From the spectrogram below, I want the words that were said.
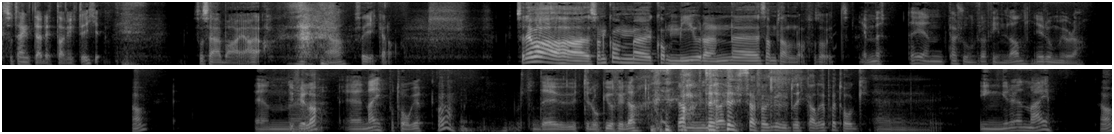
Så tenkte jeg, dette nytter ikke. Så sa jeg bare, ja, ja. ja. Så gikk jeg da. Så det var, sånn kom, kom ut den eh, samtalen da, for så vidt. Jeg møtte en person fra Finland i romjula. Ja. En, I fylla? Eh, nei, på toget. Å, Så det utelukker jo fylla. Ja, det, selvfølgelig, du drikker aldri på et tog. Eh, yngre enn meg. Ja.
